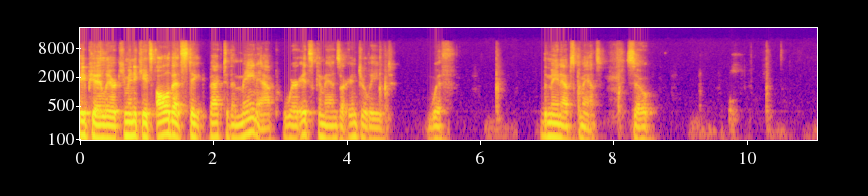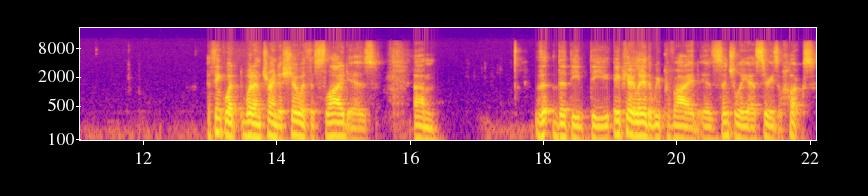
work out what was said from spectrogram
API layer communicates all of that state back to the main app where its commands are interleaved with the main app's commands. So I think what, what I'm trying to show with this slide is um, that the, the, API layer that we provide is essentially a series of hooks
